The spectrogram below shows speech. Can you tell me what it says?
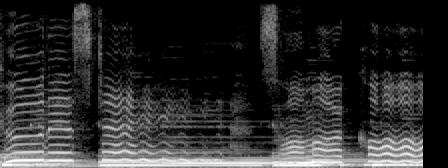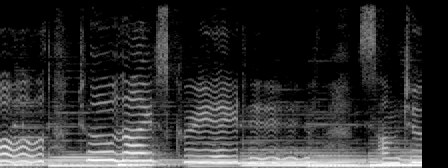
to this day. Some are called to life's creative, some to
